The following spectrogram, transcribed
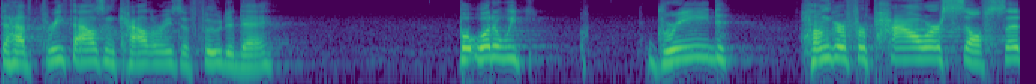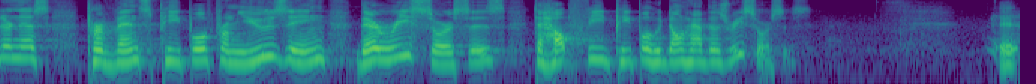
to have 3,000 calories of food a day? But what do we, greed, hunger for power, self centeredness prevents people from using their resources to help feed people who don't have those resources. It,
